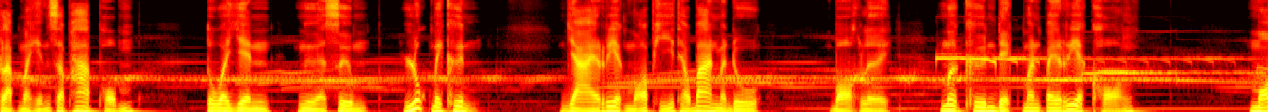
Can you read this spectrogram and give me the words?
กลับมาเห็นสภาพผม ตัวเย็นเหงื่อซึม ลุกไม่ขึ้น ยายเรียกหมอผีแถวบ้านมาดู บอกเลย เมื่อคืนเด็กมันไปเรียกของ หมอ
